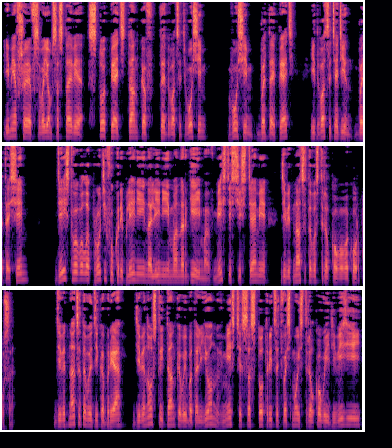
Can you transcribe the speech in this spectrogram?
имевшая в своем составе 105 танков Т-28, 8 БТ-5 и 21 БТ-7, действовала против укреплений на линии Маннергейма вместе с частями 19-го стрелкового корпуса. 19 декабря 90-й танковый батальон вместе со 138-й стрелковой дивизией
